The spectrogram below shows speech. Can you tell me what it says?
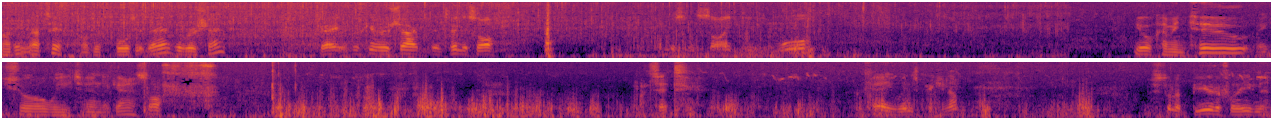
I think that's it. I'll just pause it there, give her a shout. Okay, we'll just give her a shout, then turn this off You're coming too, make sure we turn the gas off. That's it. Okay, wind's picking up. Still a beautiful evening.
